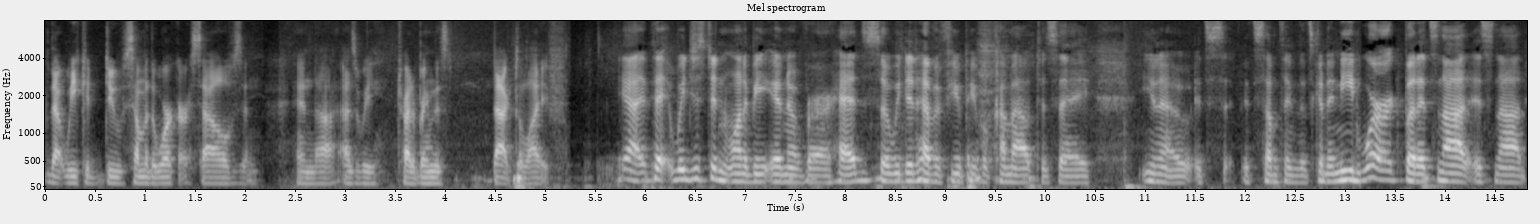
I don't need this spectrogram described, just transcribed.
that we could do some of the work ourselves and and uh, as we try to bring this back to life? Yeah, I thi- we just didn't want to be in over our heads, so we did have a few people come out to say, you know, it's it's something that's going to need work, but it's not it's not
